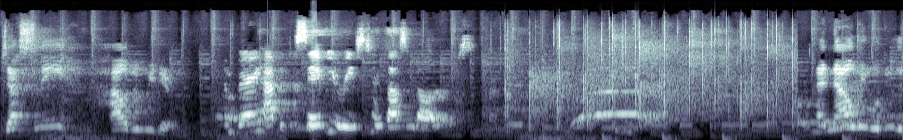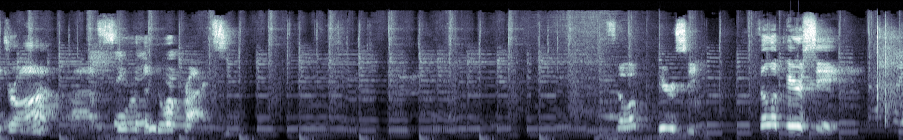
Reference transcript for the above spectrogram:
Destiny, how did we do? I'm very happy to say we reached $10,000. And now we will do the draw uh, for the door prize. Philip Piercy. Philip Piercy. We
